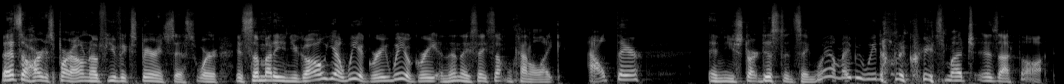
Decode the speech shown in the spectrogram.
That's the hardest part. I don't know if you've experienced this, where it's somebody and you go, oh, yeah, we agree, we agree. And then they say something kind of like out there, and you start distancing. Well, maybe we don't agree as much as I thought.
